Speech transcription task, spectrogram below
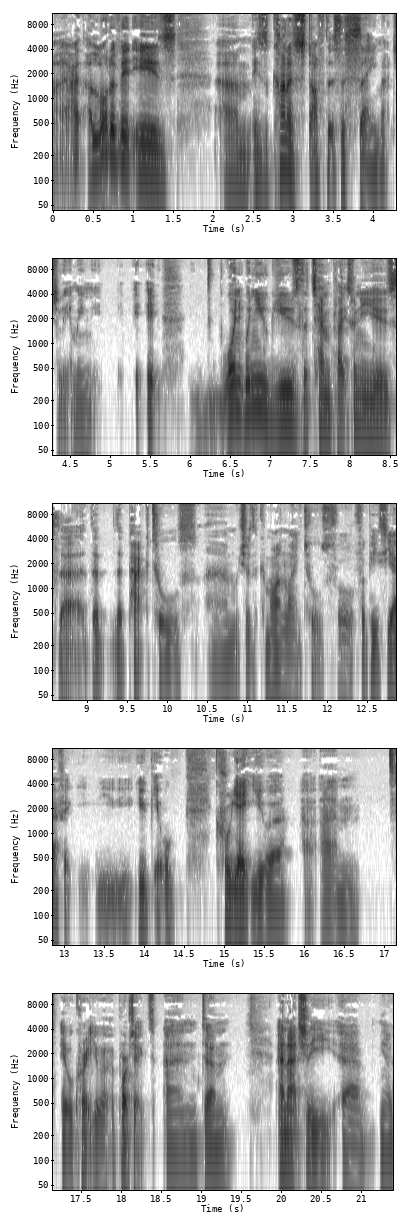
a lot of it is um, is kind of stuff that's the same. Actually, I mean, it, it, when when you use the templates, when you use the the, the pack tools, um, which are the command line tools for for PCF, it, you, you, it will create you a um, it will create you a, a project and um, and actually, uh, you know,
